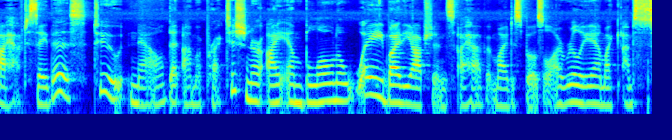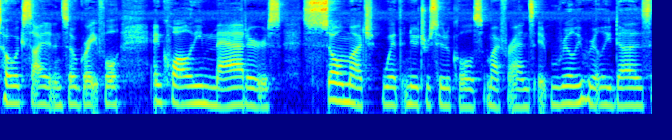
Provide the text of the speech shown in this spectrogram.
I have to say this too now that I'm a practitioner, I am blown away by the options I have at my disposal. I really am. I, am so excited and so grateful. And quality matters so much with nutraceuticals, my friends. It really, really does.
